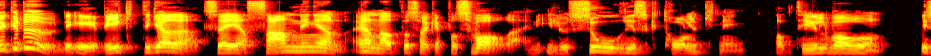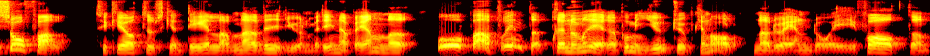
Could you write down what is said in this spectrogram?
Tycker du det är viktigare att säga sanningen än att försöka försvara en illusorisk tolkning av tillvaron? I så fall tycker jag att du ska dela den här videon med dina vänner, och varför inte prenumerera på min YouTube-kanal när du ändå är i farten?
